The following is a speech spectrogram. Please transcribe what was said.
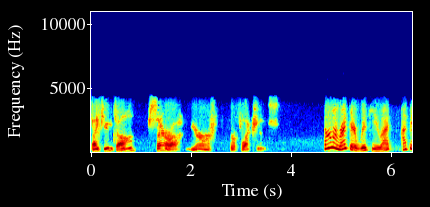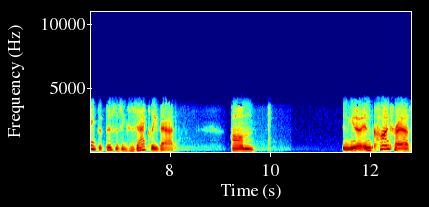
Thank you, Don. Sarah, your reflections. Don, I'm right there with you. I I think that this is exactly that. Um, you know, in contrast,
